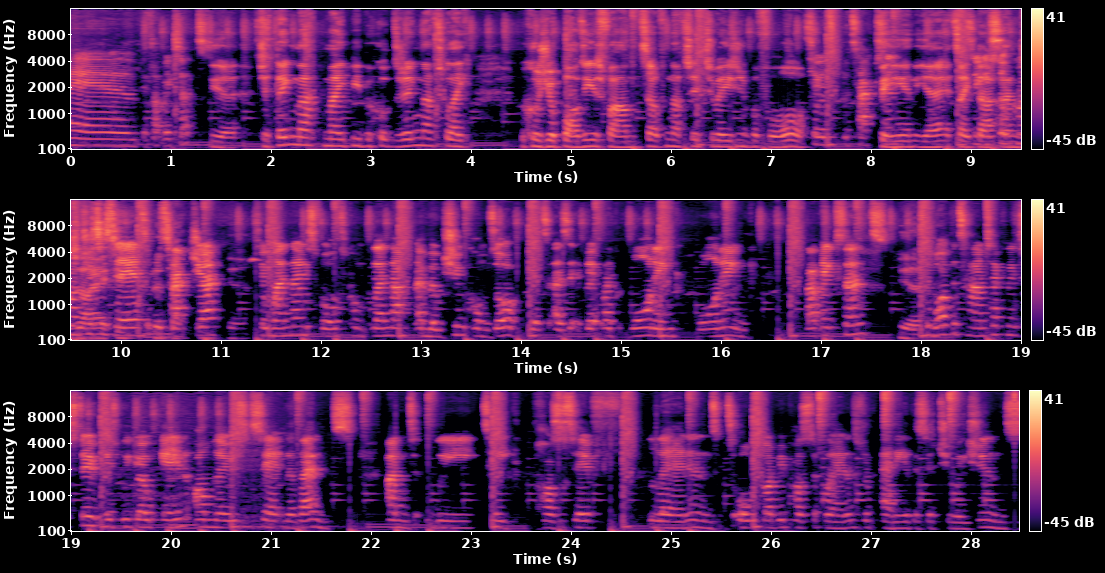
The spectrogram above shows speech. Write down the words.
Um, if that makes sense. Yeah. Do you think that might be because that's like because your body has found itself in that situation before? So it's protection. Being yeah, it's like So your that subconscious anxiety. is there to protect you. Yeah. So when those thoughts come, when that emotion comes up, it's as a bit like warning, warning. That makes sense. Yeah. So what the time techniques do is we go in on those certain events and we take positive learnings. It's always got to be positive learnings from any of the situations.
